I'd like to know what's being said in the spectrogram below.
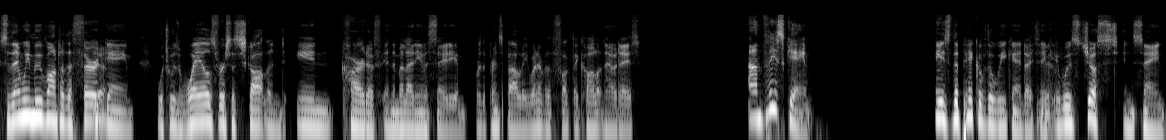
So then we move on to the third Yeah. game, which was Wales versus Scotland in Cardiff in the Millennium Stadium or the Principality, whatever the fuck they call it nowadays. And this game is the pick of the weekend, I think. Yeah. It was just insane.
